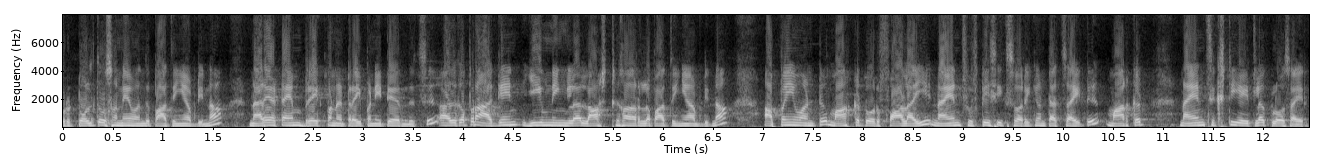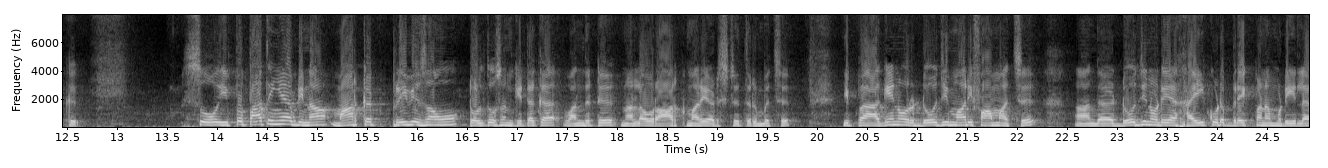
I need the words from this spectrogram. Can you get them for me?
ஒரு டுவெல் தௌசண்டே வந்து பார்த்தீங்க அப்படின்னா நிறைய டைம் பிரேக் பண்ண ட்ரை பண்ணிகிட்டே இருந்துச்சு. அதுக்கப்புறம் அகைன் ஈவினிங்கில் லாஸ்ட் ஹாரில் பார்த்தீங்க அப்படின்னா அப்பையும் வந்துட்டு மார்க்கெட் ஒரு ஃபால் ஆகி நைன் ஃபிஃப்டி சிக்ஸ் வரைக்கும் டச் ஆகிட்டு மார்க்கெட் நைன் சிக்ஸ்டி எயிட்டில் க்ளோஸ் ஆயிருக்கு. ஸோ இப்போ பார்த்தீங்க அப்படின்னா மார்க்கெட் ப்ரீவியஸாகவும் டுவெல் தௌசண்ட் கிட்டக்க வந்துட்டு நல்ல ஒரு ஆர்க் மாதிரி அடிச்சுட்டு திரும்பிச்சு. இப்போ அகைன் ஒரு டோஜி மாதிரி ஃபார்ம் ஆச்சு. அந்த டோஜினுடைய ஹை கூட பிரேக் பண்ண முடியல.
